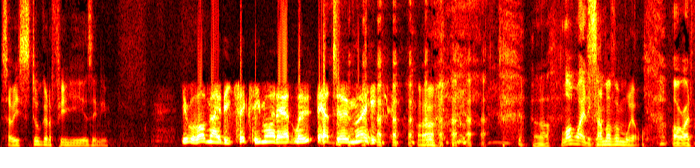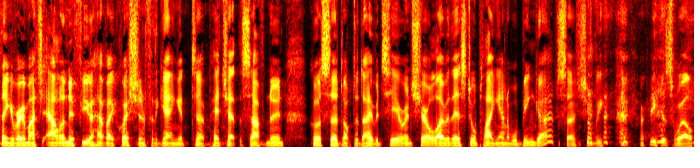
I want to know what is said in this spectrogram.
so he's still got a few years in him. Yeah, well, I'm 86. He might outlo- outdo me. Long way to go. Some of them will. All right, thank you very much, Alan. If you have a question for the gang at uh, Pet Chat this afternoon, of course, uh, Dr. David's here and Cheryl over there still playing Animal Bingo, so she'll be ready as well.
